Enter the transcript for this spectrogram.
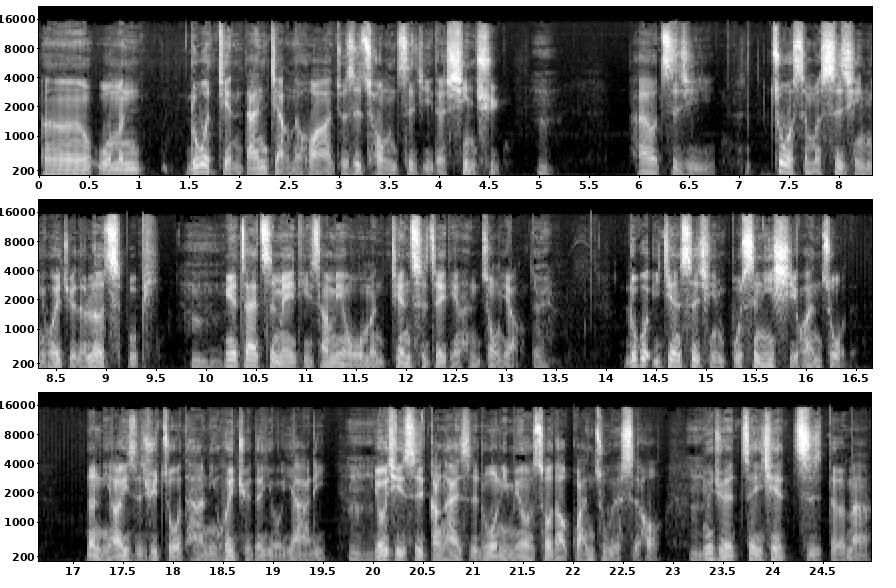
嗯、我们如果简单讲的话，就是从自己的兴趣，嗯，还有自己做什么事情你会觉得乐此不疲。嗯，因为在自媒体上面，我们坚持这一点很重要。对，如果一件事情不是你喜欢做的，那你要一直去做它，你会觉得有压力。嗯，尤其是刚开始，如果你没有受到关注的时候，你会觉得这一切值得吗？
